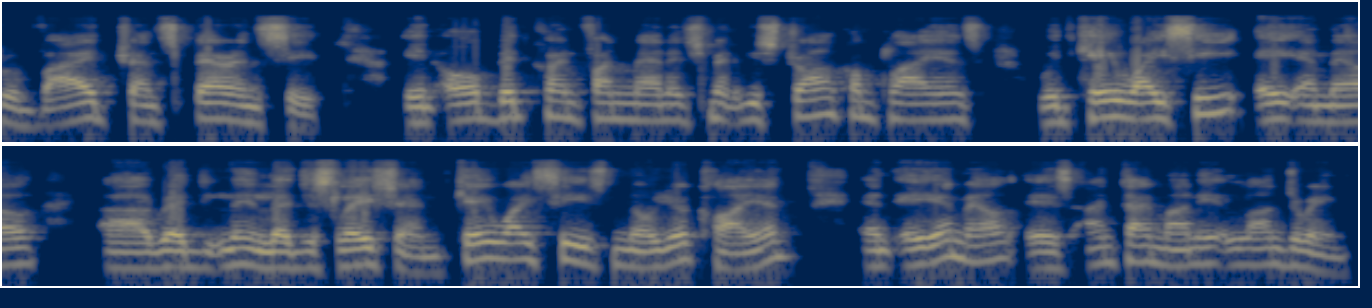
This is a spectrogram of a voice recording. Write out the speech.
provide transparency in all Bitcoin fund management with strong compliance with KYC, AML, uh, legislation. KYC is know your client and AML is anti-money laundering.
